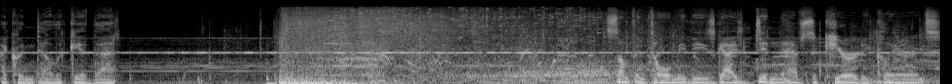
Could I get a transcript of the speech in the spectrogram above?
I couldn't tell the kid that. Something told me these guys didn't have security clearance.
